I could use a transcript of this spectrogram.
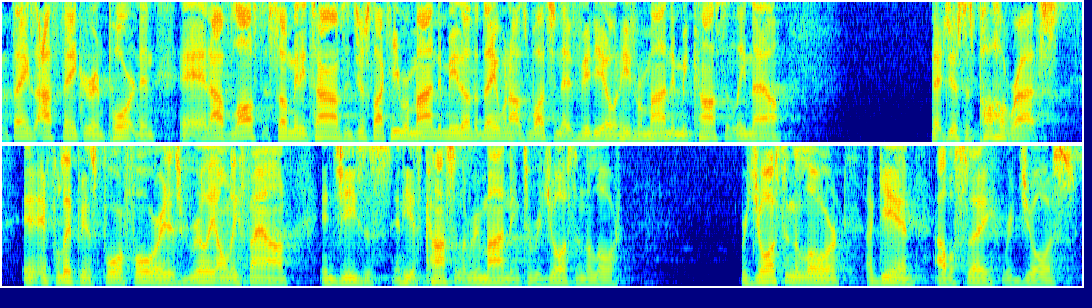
And things I think are important. And, and I've lost it so many times. And just like he reminded me the other day when I was watching that video, and he's reminding me constantly now that just as Paul writes in, in Philippians 4 4, it is really only found in Jesus. And he is constantly reminding to rejoice in the Lord. Rejoice in the Lord. Again, I will say, rejoice.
